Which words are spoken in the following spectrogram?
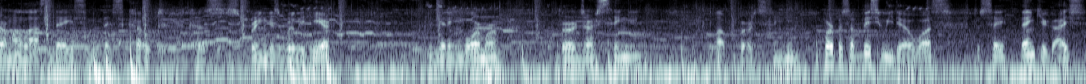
Are my last days in this coat because spring is really here. It's getting warmer. Birds are singing. Love birds singing. The purpose of this video was to say thank you guys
